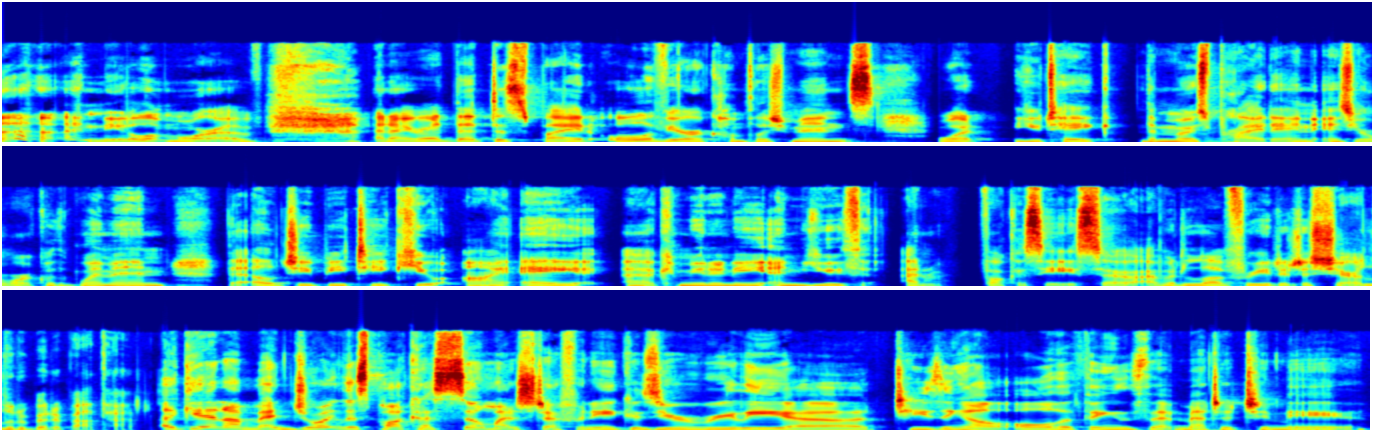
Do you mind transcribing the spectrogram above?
I need a lot more of. And I read that despite all of your accomplishments, what you take the most pride in is your work with women, the LGBTQIA uh, community, and youth advocacy. So I would love for you to just share a little bit about that. Again, I'm enjoying this podcast so much, Stephanie, because you're really uh, teasing out all the things that matter to me.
